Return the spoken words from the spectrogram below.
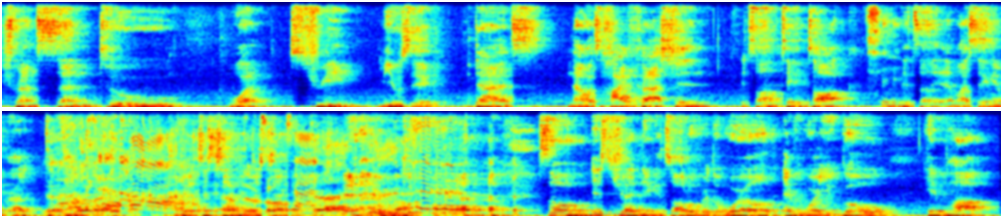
transcend to what? Street music, dance. Now it's high fashion. It's on TikTok. It's uh, am I saying it right? TikTok. okay, just checking. Just checking. so it's trending. It's all over the world. Everywhere you go, hip hop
